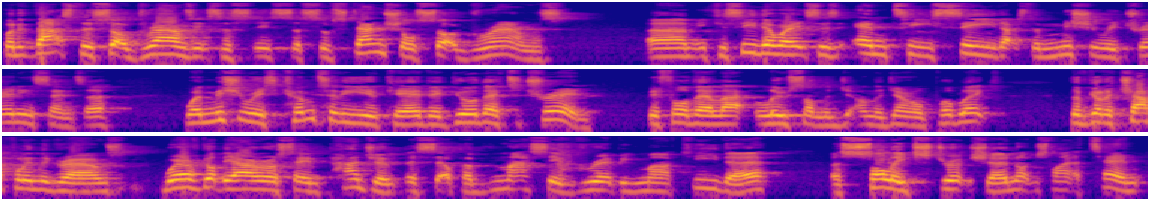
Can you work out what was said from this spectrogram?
But that's the sort of grounds. It's a, it's a substantial sort of grounds. Um, you can see there where it says MTC, that's the Missionary Training Centre. When missionaries come to the UK, they go there to train before they're let loose on the, on the general public. They've got a chapel in the grounds. Where I've got the arrow saying pageant, they set up a massive, great big marquee there, a solid structure, not just like a tent,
